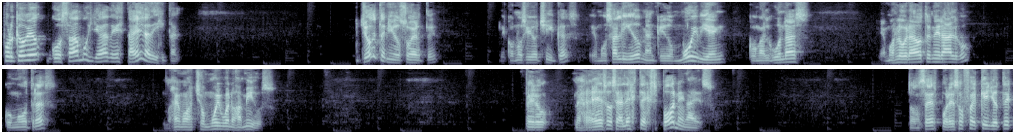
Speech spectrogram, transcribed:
Porque obvio, gozamos ya de esta era digital. Yo he tenido suerte, he conocido chicas, hemos salido, me han quedado muy bien, con algunas hemos logrado tener algo, con otras nos hemos hecho muy buenos amigos. Pero las redes sociales te exponen a eso. Entonces, por eso fue que yo te,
